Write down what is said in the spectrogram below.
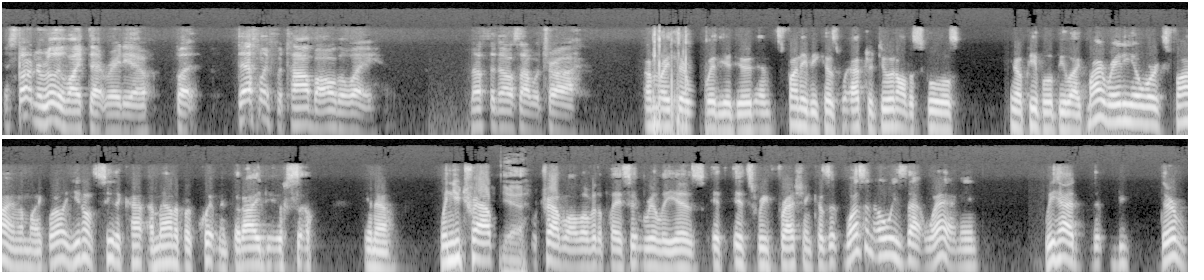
I'm starting to really like that radio, but definitely Futaba all the way. Nothing else I would try. I'm right there with you, dude. And it's funny because after doing all the schools, you know, people would be like, "My radio works fine." I'm like, "Well, you don't see the kind, amount of equipment that I do." So, you know, when you travel Yeah. travel all over the place, it really is. It, it's refreshing because it wasn't always that way. I mean, we had the, their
